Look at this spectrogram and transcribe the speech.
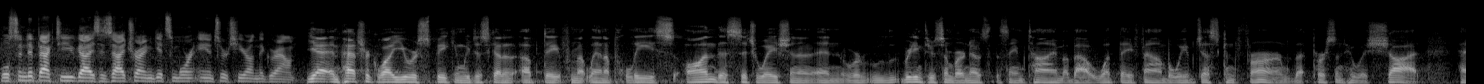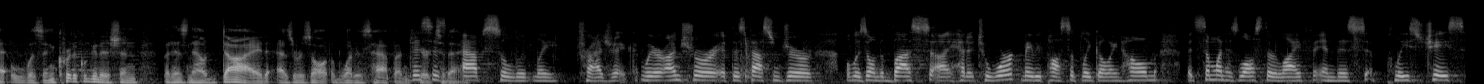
We'll send it back to you guys as I try and get some more answers here on the ground. Yeah, and Patrick, while you were speaking, we just got an update from Atlanta Police on this situation, and we're reading through some of our notes at the same time about what they found, but we have just confirmed that person who was shot was in critical condition, but has now died as a result of what has happened this here today. This is absolutely tragic. We're unsure if this passenger was on the bus uh, headed to work, maybe possibly going home, but someone has lost their life in this police chase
